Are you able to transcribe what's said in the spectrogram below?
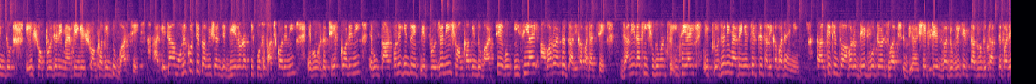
কিন্তু এই সব ম্যাপিং এর সংখ্যা কিন্তু বাড়ছে। আর এটা মনে করছে কমিশন যে বিএলওরা ঠিক মতো কাজ করেনি এবং এটা চেক করেনি এবং তার ফলে কিন্তু এই প্রোজেনি সংখ্যা কিন্তু বাড়ছে এবং ইসিআই আবারও একটা তালিকা পাঠাচ্ছে। জানিয়ে রাখি, শুধুমাত্র ইসিআই এই প্রোজেনি ম্যাপিং এর ক্ষেত্রে তালিকা পাঠায়নি। কালকে কিন্তু আবারও ডেড ভোটার্স বা শিফটেড বা ডুপ্লিকেট তার মধ্যে থাকতে পারে,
